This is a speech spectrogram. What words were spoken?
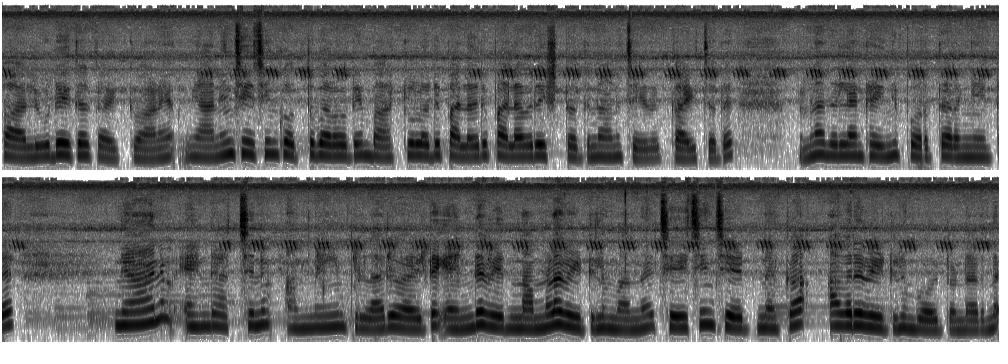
ഫലൂഡയൊക്കെ കഴിക്കുവാണെങ്കിൽ ഞാനും ചേച്ചിയും കൊത്തു പറോട്ടയും ബാക്കിയുള്ളവർ പലവരും പലവരും ഇഷ്ടത്തിനാണ് ചെയ്ത് കഴിച്ചത്. നമ്മളതെല്ലാം കഴിഞ്ഞ് പുറത്തിറങ്ങിയിട്ട് ഞാനും എന്റെ അച്ഛനും അമ്മയും പിള്ളേരുമായിട്ട് എന്റെ നമ്മളെ വീട്ടിലും വന്ന് ചേച്ചിയും ചേട്ടനൊക്കെ അവരെ വീട്ടിലും പോയിട്ടുണ്ടായിരുന്നു.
